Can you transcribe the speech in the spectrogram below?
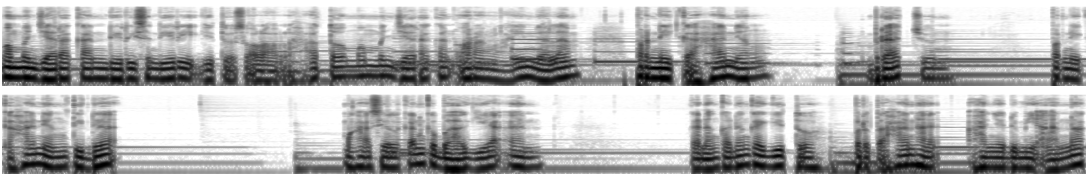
memenjarakan diri sendiri gitu seolah-olah atau memenjarakan orang lain dalam pernikahan yang beracun pernikahan yang tidak menghasilkan kebahagiaan. Kadang-kadang kayak gitu, bertahan ha hanya demi anak,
